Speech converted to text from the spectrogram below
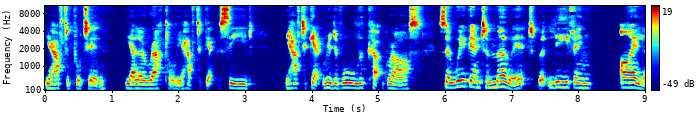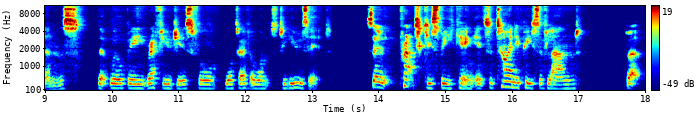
You have to put in yellow rattle, you have to get the seed, you have to get rid of all the cut grass. So we're going to mow it, but leaving islands that will be refuges for whatever wants to use it. So, practically speaking, it's a tiny piece of land, but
